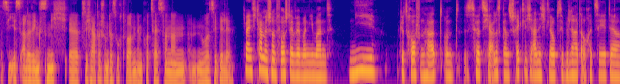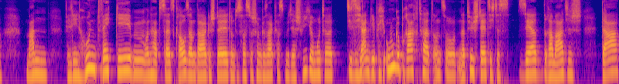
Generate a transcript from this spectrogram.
sie ist allerdings nicht äh, psychiatrisch untersucht worden im Prozess, sondern nur Sibylle. Ich meine, ich kann mir schon vorstellen, wenn man jemand nie getroffen hat und es hört sich ja alles ganz schrecklich an. Ich glaube, Sibylle hat auch erzählt, der Mann will den Hund weggeben und hat es als grausam dargestellt und das, was du schon gesagt hast mit der Schwiegermutter, die sich angeblich umgebracht hat und so. Natürlich stellt sich das sehr dramatisch dar.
